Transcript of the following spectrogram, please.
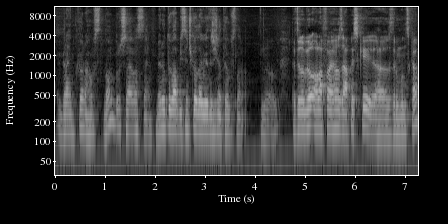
Grindcore na host, no proč ne vlastně. Minutová písnička tak vydrží na ty housle, no. No. Tak to byl Olaf a jeho zápisky eh, z Rumunska.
